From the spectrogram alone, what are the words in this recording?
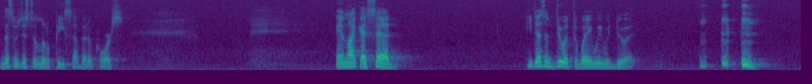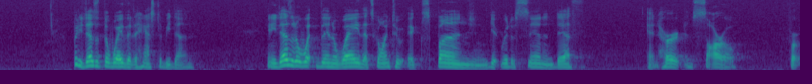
And this was just a little piece of it, of course. And like I said, he doesn't do it the way we would do it. but he does it the way that it has to be done. And he does it in a way that's going to expunge and get rid of sin and death and hurt and sorrow for,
